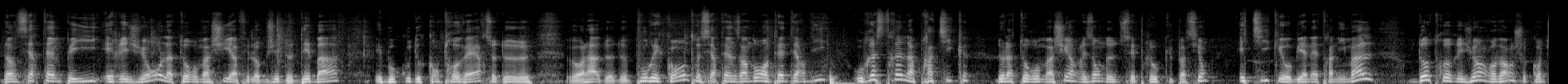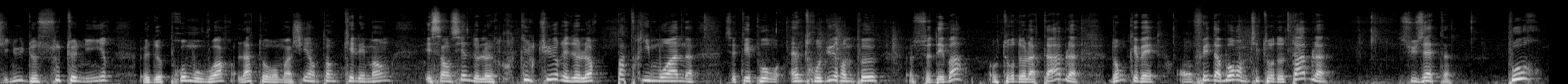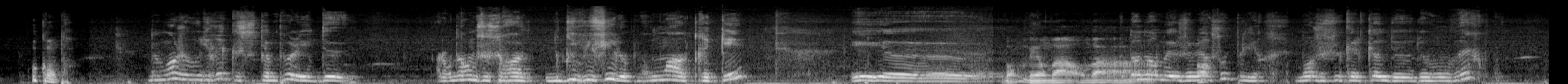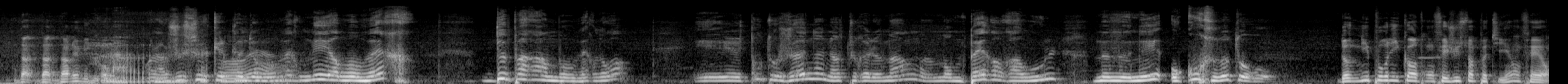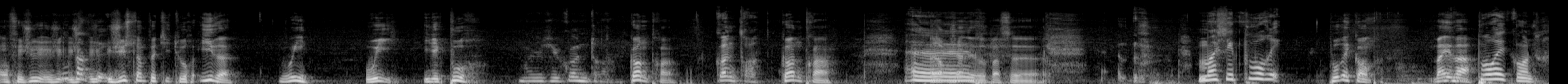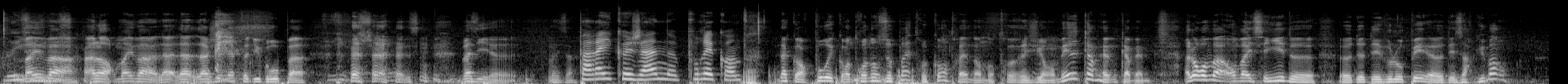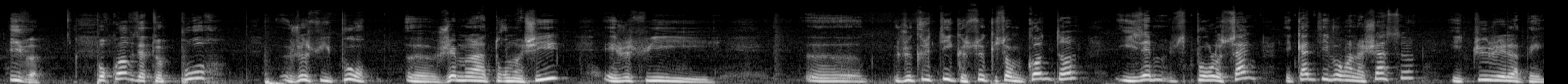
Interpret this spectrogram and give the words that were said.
Dans certains pays et régions, la tauromachie a fait l'objet de débats et beaucoup de controverses, de, voilà, de, pour et contre. Certains endroits ont interdit ou restreint la pratique de la tauromachie en raison de ses préoccupations éthiques et au bien-être animal. D'autres régions, en revanche, continuent de soutenir et de promouvoir la tauromachie en tant qu'élément essentiel de leur culture et de leur patrimoine. C'était pour introduire un peu ce débat autour de la table. Donc, eh ben, on fait d'abord un petit tour de table. Suzette, pour ou contre? Ben, moi, je vous dirais que c'est un peu les deux. Alors donc, ce sera difficile pour moi à traiter. Et euh, Bon, mais on va, on va non, non, mais je vais Oh, assouplir. Moi, je suis quelqu'un de, de Vauvert. dans, dans- dans le micro. Voilà, je suis quelqu'un de Vauvert, né à Vauvert, deux parents Vauverdois. Et tout au jeune, naturellement, mon père, Raoul, me menait aux courses de taureaux. Donc ni pour ni contre, on fait juste un petit, hein, on fait, on fait ju- ju- Tout à ju- fait. juste un petit tour. Yves, Oui. oui, il est pour, Moi, je suis contre. contre, Contre. contre. Euh, Alors Jeanne ne veut pas se... moi, c'est pour, Pour et contre. Maëva, pour et contre. Oui, Maëva, alors Maëva, la, la, du groupe. Vas-y, euh, Maëva. Pareil que Jeanne, pour et contre. D'accord, pour et contre. On n'ose pas être contre hein, dans notre région, mais quand même, quand même. Alors on va, on va essayer de, euh, de développer euh, des arguments. Yves, pourquoi vous êtes pour? Je suis pour. euh, J'aime la tourmachie et je suis. euh, je critique ceux qui sont contre. Ils aiment pour le sang et quand ils vont à la chasse, ils tuent les lapins.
